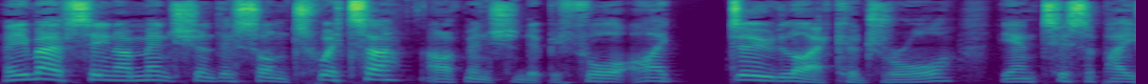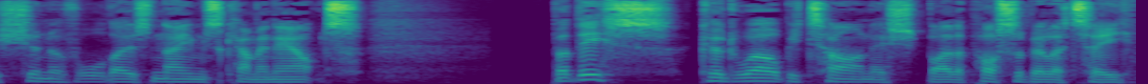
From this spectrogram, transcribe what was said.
And you may have seen I mentioned this on Twitter. I've mentioned it before. I do like a draw, the anticipation of all those names coming out but this could well be tarnished by the possibility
